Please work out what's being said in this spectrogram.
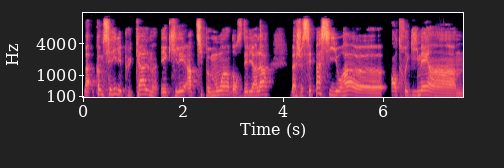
bah, comme Cyril est plus calme et qu'il est un petit peu moins dans ce délire-là, bah, je sais pas s'il y aura, entre guillemets, un,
